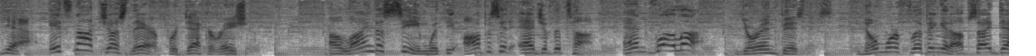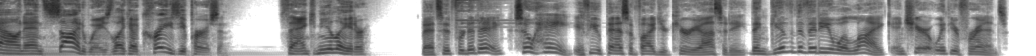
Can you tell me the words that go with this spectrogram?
Yeah, it's not just there for decoration. Align the seam with the opposite edge of the tongue, and voila, you're in business. No more flipping it upside down and sideways like a crazy person. Thank me later. That's it for today. So, hey, if you pacified your curiosity, then give the video a like and share it with your friends.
